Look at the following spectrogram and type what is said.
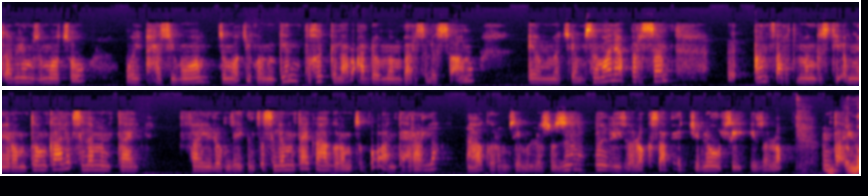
ጠምዮም ዝመፁ ወይ ሓሲብዎም ዝመፁ ይኮኑ ግን ትክክል ኣብ ዓዶም ምንባር ስለ ዝሰኣኑ እዮም መፅኦም ሰማንያ ፐርሰንት ኣንፃርቲ መንግስቲ እዮም ነይሮም እቶም ካልእ ስለምንታይ ፋይሎም ዘይግንፅ ስለምንታይ ከ ሃገሮም ፅቡቅ ኣንትሕራላ ንሃገሮም ዘይምለሱ ዝብል እዩ ዘሎ ክሳብ ሕጂ ነውፂ እዩ ዘሎ እሞ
